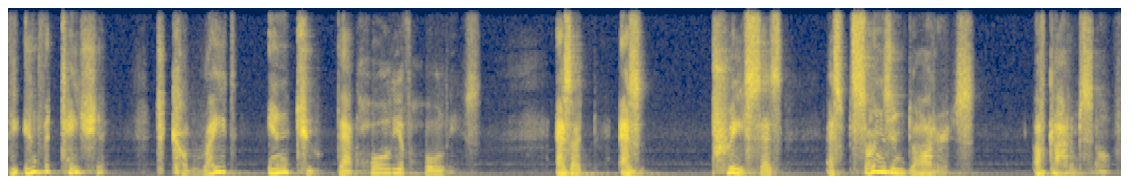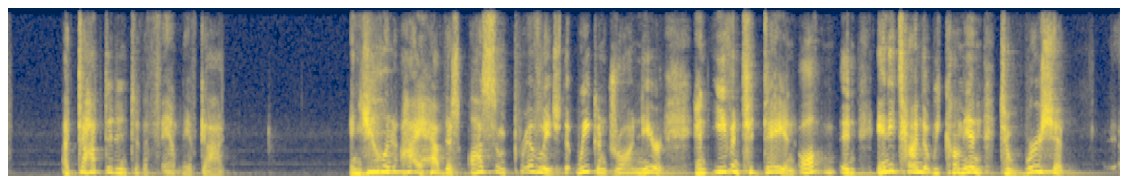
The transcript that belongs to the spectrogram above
the invitation to come right into that Holy of Holies as, a, as priests, as, as sons and daughters of God Himself, adopted into the family of God. And you and I have this awesome privilege that we can draw near. And even today, and all and any time that we come in to worship, uh,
